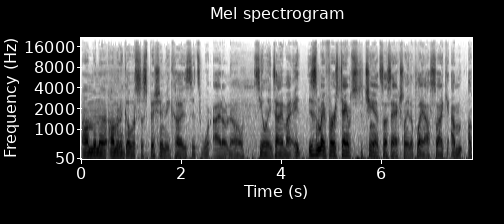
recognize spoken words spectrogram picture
I'm gonna I'm gonna go with suspicion because it's I don't know. It's the only time I. It, this is my first time to chance us actually in the playoffs, so I can, I'm I'm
